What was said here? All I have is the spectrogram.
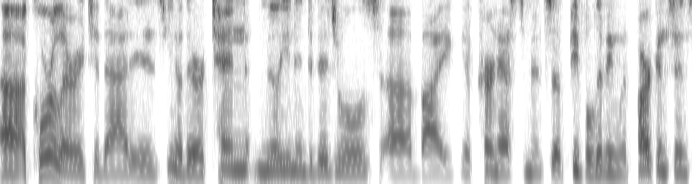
uh, a corollary to that is you know there are 10 million individuals uh, by you know, current estimates of people living with parkinson's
